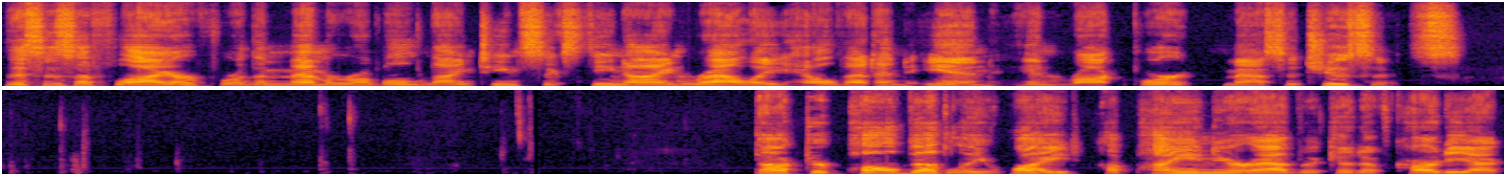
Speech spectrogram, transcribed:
This is a flyer for the memorable 1969 rally held at an inn in Rockport, Massachusetts. Dr. Paul Dudley White, a pioneer advocate of cardiac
